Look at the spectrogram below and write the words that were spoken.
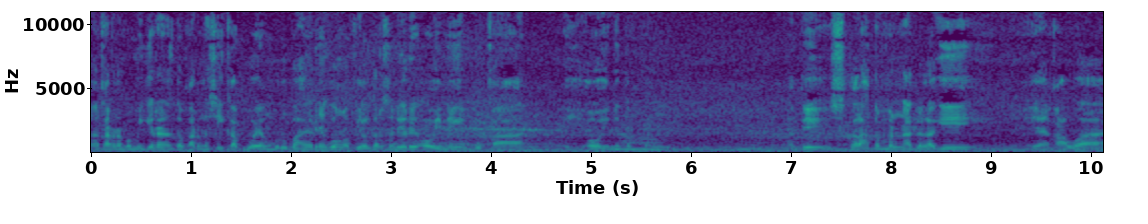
nah, karena pemikiran atau karena sikap gue yang berubah akhirnya gue ngefilter sendiri oh ini bukan oh ini temen nanti setelah temen ada lagi ya kawan.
